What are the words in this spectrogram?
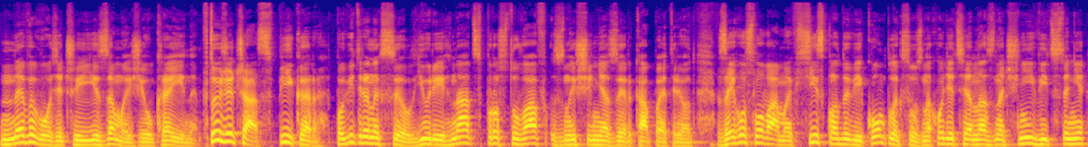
не вивозячи її за межі України. В той же час спікер повітряних сил Юрій Ігнат спростував знищення ЗРК Петріот. За його словами, всі складові комплексу знаходяться на значній відстані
